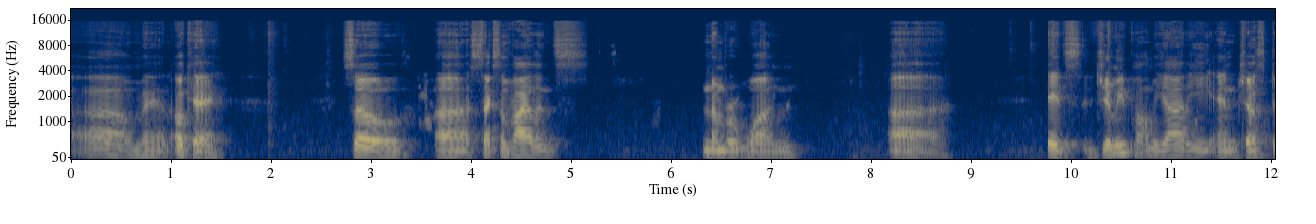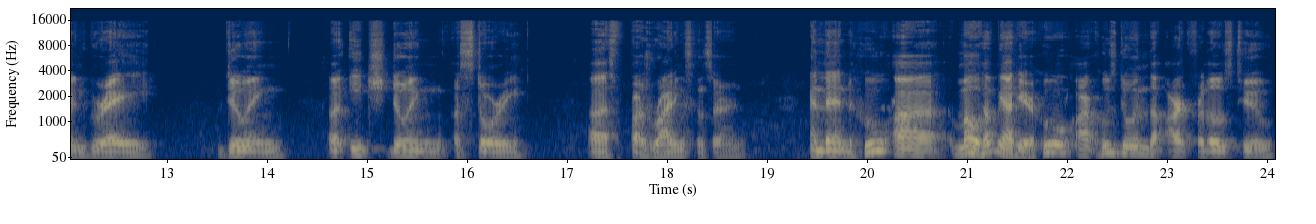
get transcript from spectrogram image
oh man. Okay. So, uh, sex and violence number one. Uh, it's Jimmy Palmiotti and Justin Gray doing uh, each doing a story uh, as far as writing's concerned. And then who uh Mo, help me out here. Who are who's doing the art for those two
